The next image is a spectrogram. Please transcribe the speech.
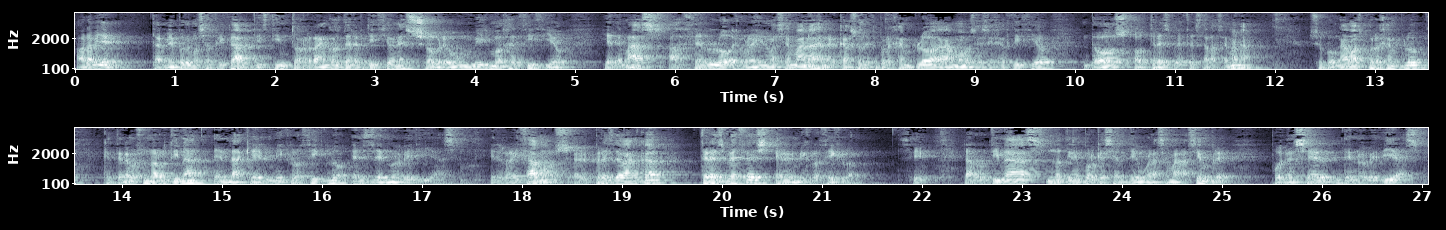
Ahora bien, también podemos aplicar distintos rangos de repeticiones sobre un mismo ejercicio y además hacerlo en una misma semana en el caso de que, por ejemplo, hagamos ese ejercicio dos o tres veces a la semana. Supongamos, por ejemplo, que tenemos una rutina en la que el microciclo es de nueve días y realizamos el press de banca tres veces en el microciclo. ¿sí? Las rutinas no tienen por qué ser de una semana siempre, pueden ser de nueve días.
